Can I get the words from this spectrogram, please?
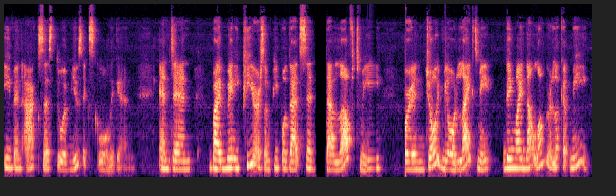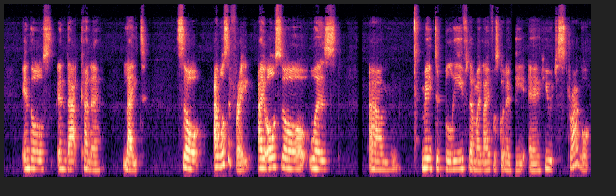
even access to a music school again. And then by many peers and people that said that loved me or enjoyed me or liked me, they might not longer look at me in those in that kind of light. So I was afraid. I also was um, made to believe that my life was going to be a huge struggle.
